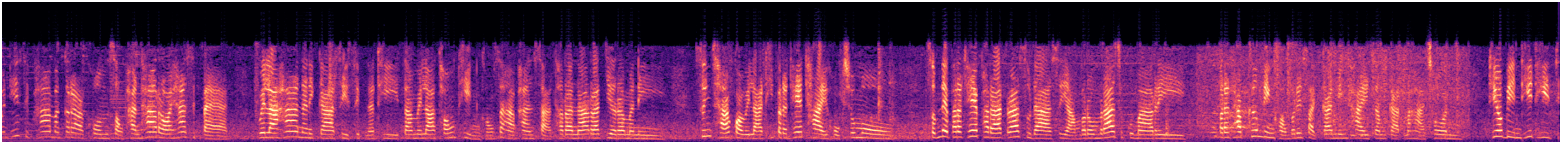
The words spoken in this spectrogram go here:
วันที่ 15 มกราคม 2558 เวลา 5 นาฬิกา 40 นาที ตามเวลาท้องถิ่นของสหพันธ์สาธารณรัฐเยอรมนี ซึ่งช้ากว่าเวลาที่ประเทศไทย 6 ชั่วโมง สมเด็จพระเทพรัตนราชสุดาสยามบรมราชกุมารี ประทับเครื่องบินของบริษัทการบินไทย จำกัดมหาชน เที่ยวบินที่ TG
